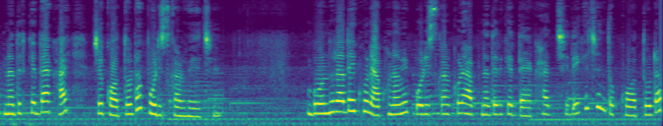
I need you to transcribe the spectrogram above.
আপনাদেরকে দেখাই যে কতটা পরিষ্কার হয়েছে। বন্ধুরা, দেখুন, এখন আমি পরিষ্কার করে আপনাদেরকে দেখাচ্ছি। দেখেছেন তো কতটা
